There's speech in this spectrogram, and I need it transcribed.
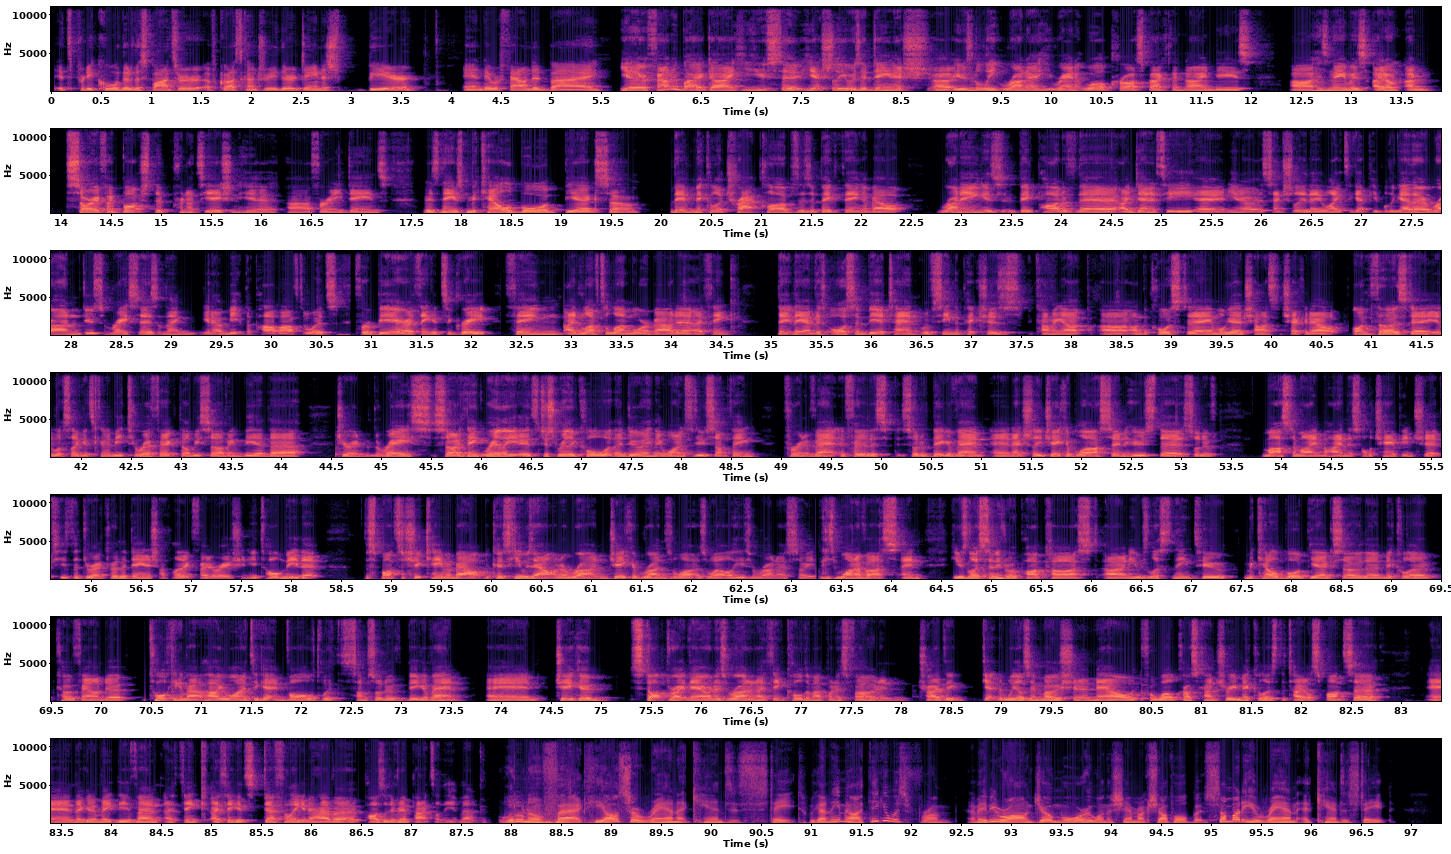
It's pretty cool. They're the sponsor of Cross Country. They're a Danish beer, and they were founded by Yeah, they were founded by a guy. He used to. He actually was a Danish. Uh, he was an elite runner. He ran at World Cross back in the nineties. Uh, his name is. I don't. I'm sorry if I botched the pronunciation here uh, for any Danes. His name's Mikkel Borg Bjergso. They have Mikkeller track clubs. There's a big thing about running is a big part of their identity. And you know essentially they like to get people together run do some races and then you know meet at the pub afterwards for a beer. I think it's a great thing. I'd love to learn more about it. I think they, they have this awesome beer tent. We've seen the pictures coming up uh, on the course today and we'll get a chance to check it out on thursday. It looks like it's going to be terrific. They'll be serving beer there during the race. So i think really it's just really cool what they're doing. They wanted to do something for an event for this sort of big event. And actually, Jakob Larsen, who's the sort of mastermind behind this whole championships, he's the director of the Danish Athletic Federation. He told me that the sponsorship came about because he was out on a run. Jacob runs a lot as well. He's a runner, so he's one of us. And he was listening to a podcast, uh, and he was listening to Mikkel Borg Bjergso the Mikkeller co-founder, talking about how he wanted to get involved with some sort of big event. And Jacob stopped right there on his run and I think called him up on his phone and tried to get the wheels in motion. And now for World Cross Country, Mikkel is the title sponsor and they're going to make the event. I think I think it's definitely going to have a positive impact on the event. Little known fact, he also ran at Kansas State. We got an email, I think it was from, I may be wrong, Joe Moore, who won the Shamrock Shuffle, but somebody who ran at Kansas State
